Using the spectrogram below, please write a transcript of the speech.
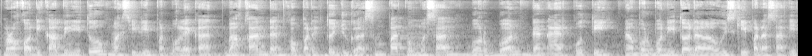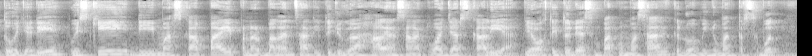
merokok di kabin itu masih diperbolehkan. Bahkan dan koper itu juga sempat memesan bourbon dan air putih. Nah, bourbon itu adalah whisky pada saat itu. Jadi, whisky di maskapai penerbangan saat itu juga hal yang sangat wajar sekali ya. Jadi waktu itu dia sempat memesan kedua minuman tersebut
